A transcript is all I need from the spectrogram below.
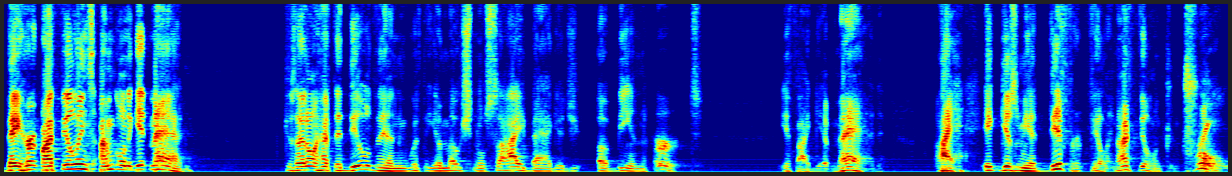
They hurt my feelings, I'm going to get mad. Because I don't have to deal then with the emotional side baggage of being hurt if I get mad. I, it gives me a different feeling. I feel in control.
